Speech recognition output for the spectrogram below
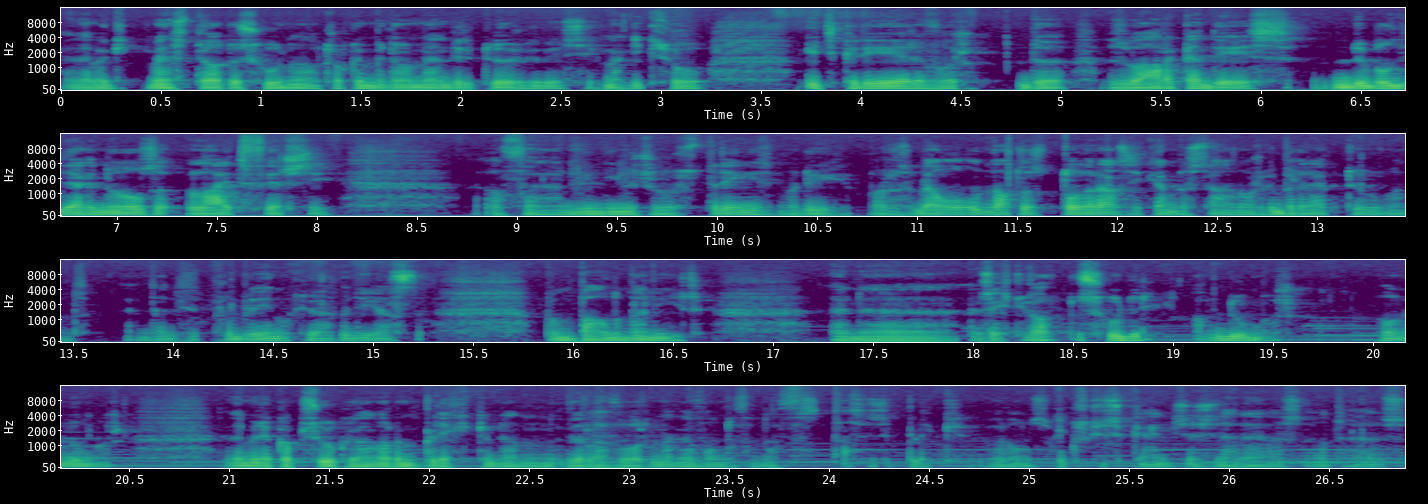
En dan heb ik mijn stoute schoenen aangetrokken, ben naar mijn directeur geweest. Ik mag ik zo iets creëren voor de zware KD's, dubbeldiagnose, light versie. Of uh, die niet meer zo streng is, maar die, waar wel dat er tolerantie kan bestaan door gebruik toe. Want en dat is het probleem ook bij die gasten, op een bepaalde manier. En uh, hij zegt, ja, dat is goed, doe maar. Oh, doe maar. En dan ben ik op zoek gegaan naar een plek. Ik heb dan Villa Voorman gevonden, van een fantastische plek. Voor ons hoekjes, kantjes, dat huis, dat huis.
